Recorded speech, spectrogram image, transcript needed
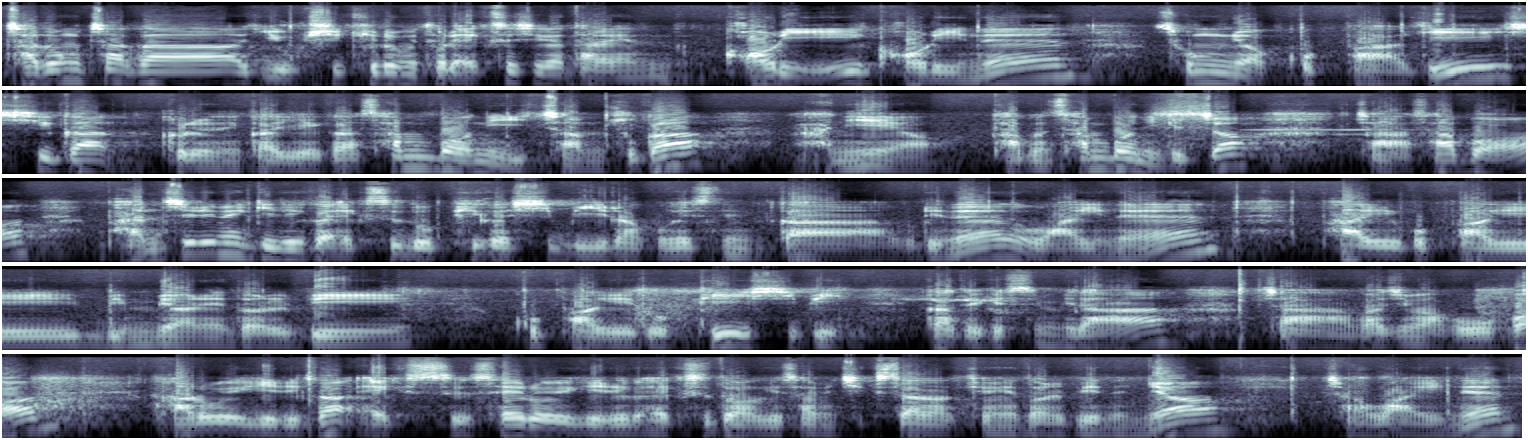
자동차가 60km로 x시간 달리는 거리, 거리는 속력 곱하기 시간. 그러니까 얘가 3번이 이참수가 아니에요. 답은 3번이겠죠? 자, 4번. 반지름의 길이가 x 높이가 12라고 했으니까 우리는 y는 파이 곱하기 밑면의 넓이 곱하기 높이 12가 되겠습니다. 자, 마지막 5번. 가로의 길이가 x, 세로의 길이가 x 더하기 3인 직사각형의 넓이는요. 자, y는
